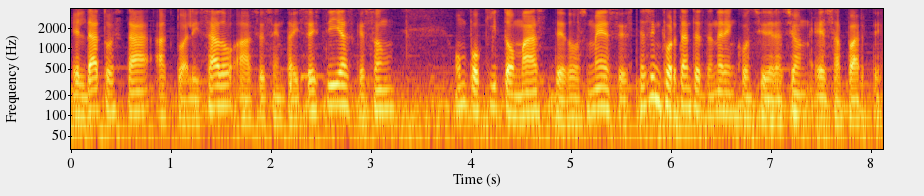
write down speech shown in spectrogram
el dato está actualizado a 66 días que son un poquito más de dos meses. Es importante tener en consideración esa parte.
